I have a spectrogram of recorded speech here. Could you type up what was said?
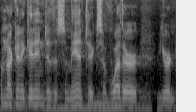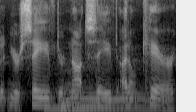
I'm not going to get into the semantics of whether you're, you're saved or not saved. I don't care.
